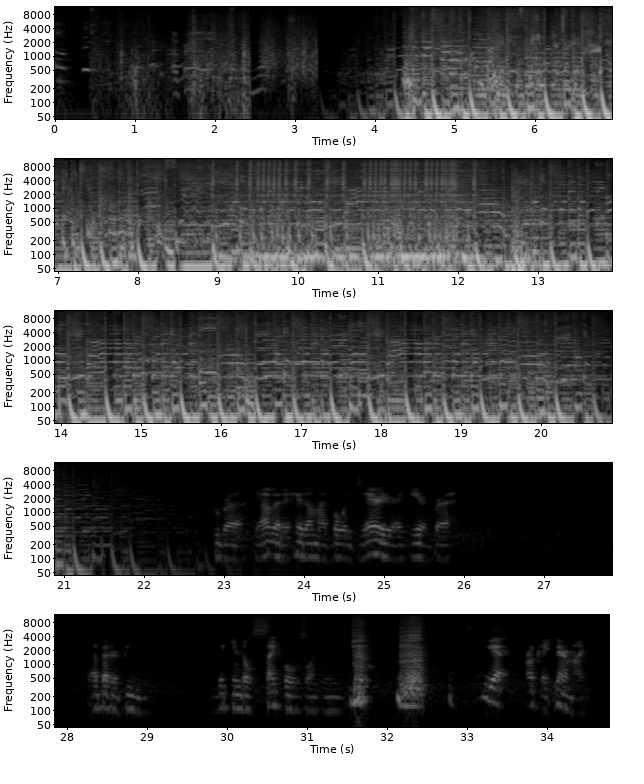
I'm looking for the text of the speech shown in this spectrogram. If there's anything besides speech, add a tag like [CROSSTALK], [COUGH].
so sticky. Apparently, like y'all better hit on my boy Jerry right here, bruh. Y'all better be licking Kindle cycles on his. [LAUGHS] yeah, okay, never mind.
